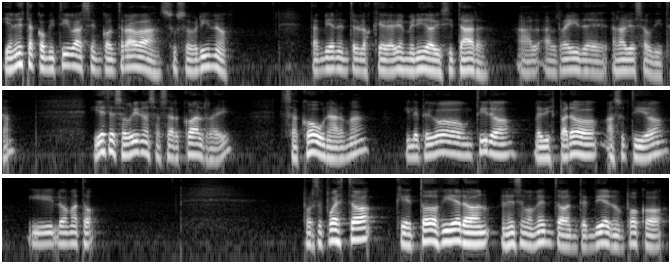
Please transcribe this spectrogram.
Y en esta comitiva se encontraba su sobrino, también entre los que habían venido a visitar al, rey de Arabia Saudita. Y este sobrino se acercó al rey, sacó un arma y le pegó un tiro, le disparó a su tío y lo mató. Por supuesto, que todos vieron en ese momento, entendieron un poco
